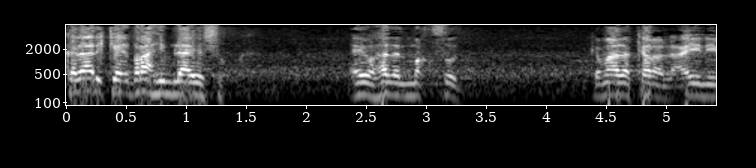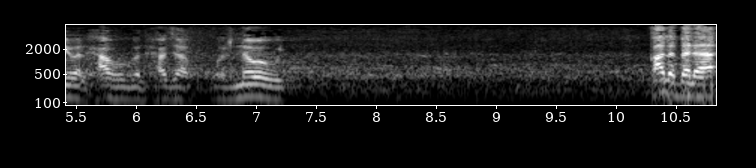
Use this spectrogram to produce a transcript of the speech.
كذلك إبراهيم لا يشك. أيوة هذا المقصود. كما ذكر العيني والحافظ بن حجر والنووي. قال بلى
